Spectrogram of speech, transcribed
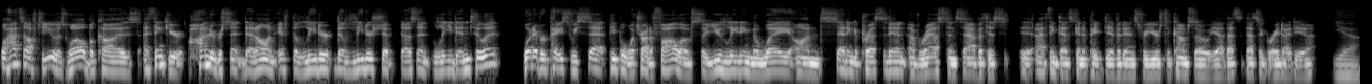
well, hats off to you as well, because I think you're 100% dead on. If the leader, the leadership doesn't lead into it, whatever pace we set, people will try to follow. So you leading the way on setting a precedent of rest and Sabbath is, I think that's going to pay dividends for years to come. So yeah, that's that's a great idea. Yeah,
